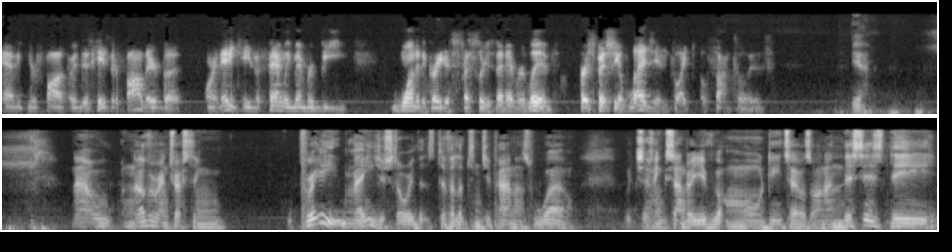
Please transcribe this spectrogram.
having your father, or in this case their father, but or in any case a family member be one of the greatest wrestlers that ever lived, or especially a legend like Osanto is. Yeah. Now another interesting, pretty major story that's developed in Japan as well which I think, Sandra, you've got more details on. And this is the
